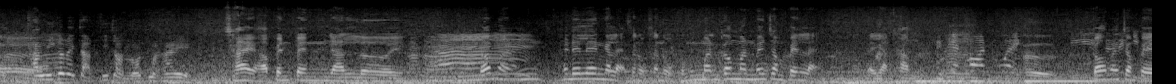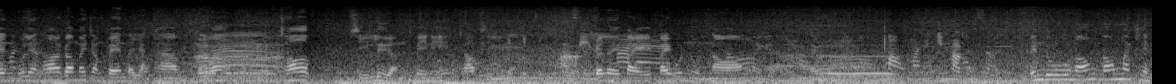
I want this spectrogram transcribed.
อครั้งนี้ก็เลยจัดที่จอดรถมาให้ ใช่ครับเป็นเป็นยันเลยก็เหมือนให้ได้เล่นกันแหละสนุกสนุกมันก็มันไม่จำเป็นแหละ แต่อยากทำทุเรียนทอดด้วยเออที่ก็ไม่จำเป็นทุเรียนทอดก็ไม่จำเป็นแต่อยากทำเพราะว่าชอบสีเหลืองปีนี้ชอบสีเหลืองอ่าสีเหลืก็องเลยไปไปอุดหนุนน้องอะไรเงี้ยไปอุดหนุนเหมามาให้กินมาคอนเสิร์ตเป็นดูน้องน้องมาเข็น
